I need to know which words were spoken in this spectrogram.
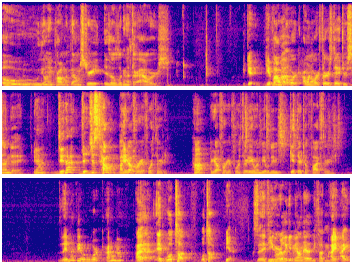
Oh, the only problem with Elm Street is I was looking at their hours. get, give I want to work. I want to work Thursday through Sunday. Yeah, do that. Just tell them. I get off work at four thirty. Huh? I get off work at four thirty. I wouldn't be able to get there till five thirty. They might be able to work. I don't know. I, Yeah, if we'll talk. We'll talk. yeah. So if you can really get me on there, that'd be fucking I. I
